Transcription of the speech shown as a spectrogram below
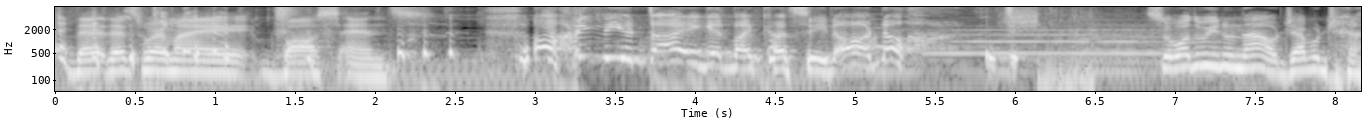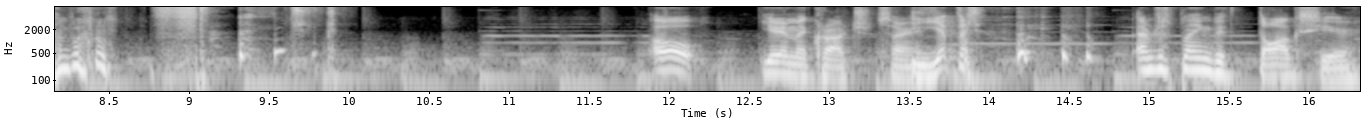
that that's where my boss ends. oh, you dying in my cutscene. Oh no. So what do we do now? Jabu Jabu? oh, you're in my crotch. Sorry. yep. I'm just playing with dogs here.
